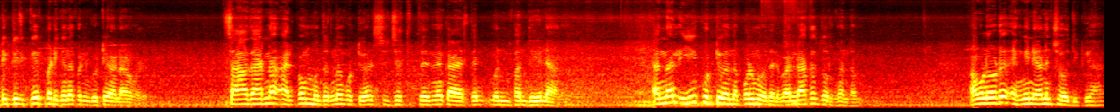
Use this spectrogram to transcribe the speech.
ഡിഗ്രിക്ക് പഠിക്കുന്ന പെൺകുട്ടിയാണ് അവൾ. സാധാരണ അല്പം മുതിർന്ന കുട്ടികൾ ശുചിത്വത്തിന്റെ കാര്യത്തിൽ മുൻപന്തിയിലാണ്. എന്നാൽ ഈ കുട്ടി വന്നപ്പോൾ മുതൽ വല്ലാത്ത ദുർഗന്ധം. അവളോട് എങ്ങനെയാണ് ചോദിക്കുക?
